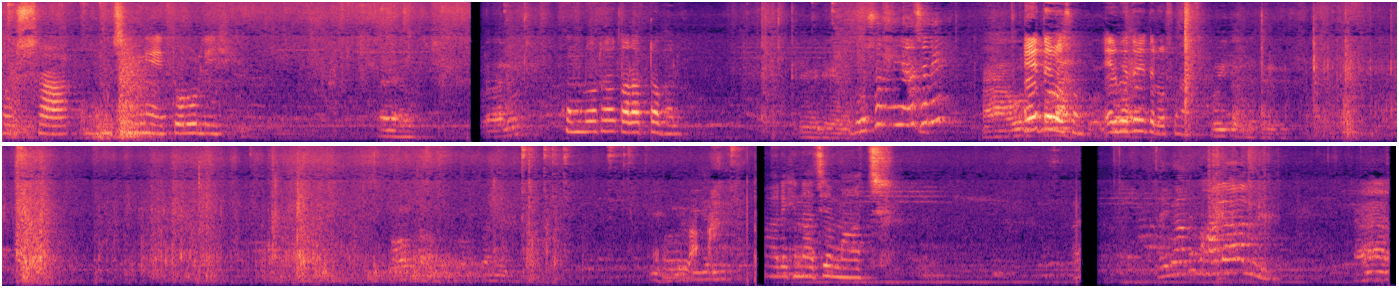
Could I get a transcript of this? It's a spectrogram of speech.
শসা ঝিঙে তরুলি। কুমড়োটার কালারটা ভালো। রসুন নিয়ে আসেনি হ্যাঁ, এই তো রসুন এর ভেতরেই তো রসুন আছে। আর এখানে আছে মাছ। ভালো হ্যাঁ।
